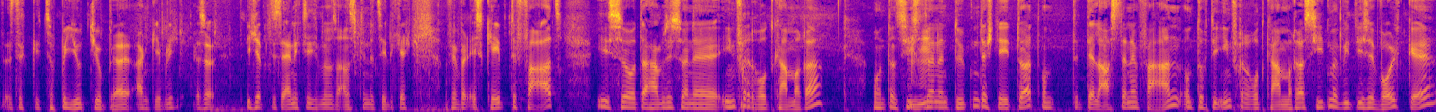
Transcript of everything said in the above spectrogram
das gibt es auch bei YouTube, ja, angeblich. Also ich habe das eigentlich gesehen, was anderes erzähle ich gleich. Auf jeden Fall Escape the Fart ist so, da haben sie so eine Infrarotkamera und dann siehst mhm. du einen Typen, der steht dort und der lässt einen fahren und durch die Infrarotkamera sieht man, wie diese Wolke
